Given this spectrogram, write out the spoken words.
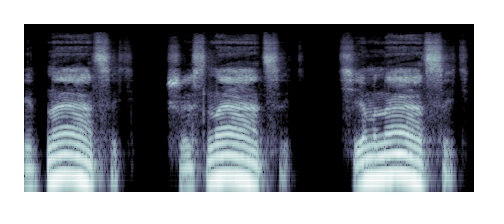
Пятнадцать, шестнадцать, семнадцать.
